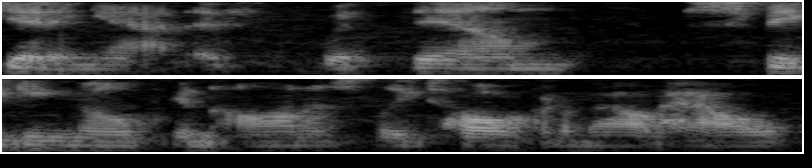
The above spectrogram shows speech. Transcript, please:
getting at if with them speaking open, honestly, talking about how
